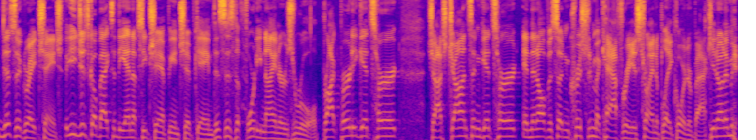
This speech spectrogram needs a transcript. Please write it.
This is a great change. You just go back to the NFC Championship game. This is the 49ers rule. Brock Purdy gets hurt, Josh Johnson gets hurt, and then all of a sudden Christian McCaffrey is trying to play quarterback. You know what I mean?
